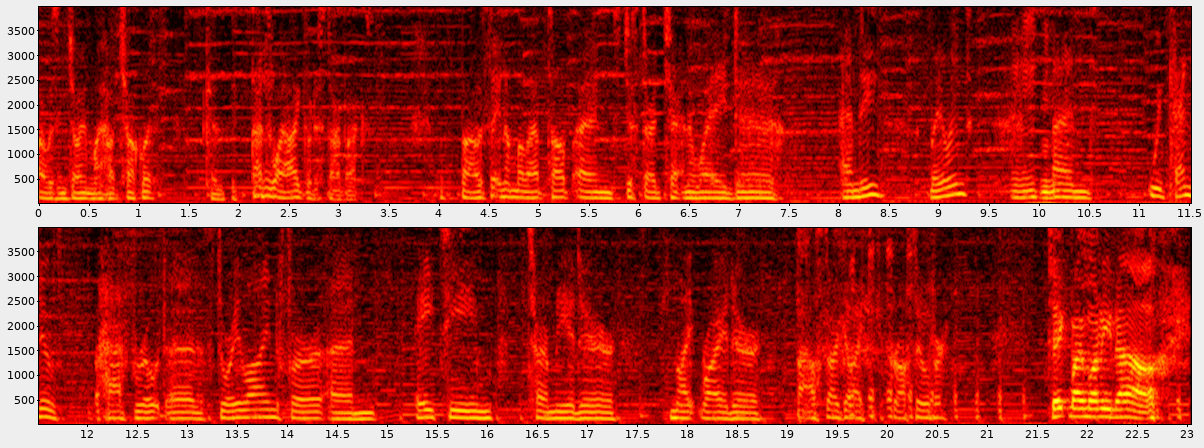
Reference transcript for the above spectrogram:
I was enjoying my hot chocolate. Because that's why I go to Starbucks. But I was sitting on my laptop and just started chatting away to Andy Leyland, and we kind of half wrote uh, the storyline for an A Team Terminator Knight Rider Battlestar Galactica crossover. Take my money now.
